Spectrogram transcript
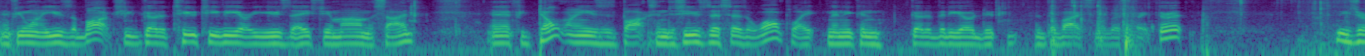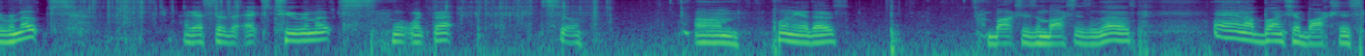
And if you want to use the box, you go to 2TV or you use the HDMI on the side. And if you don't want to use this box and just use this as a wall plate, then you can go to video the device and go straight through it. These are remotes. I guess they're the X2 remotes. Look like that. So, um, plenty of those. Boxes and boxes of those. And a bunch of boxes.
